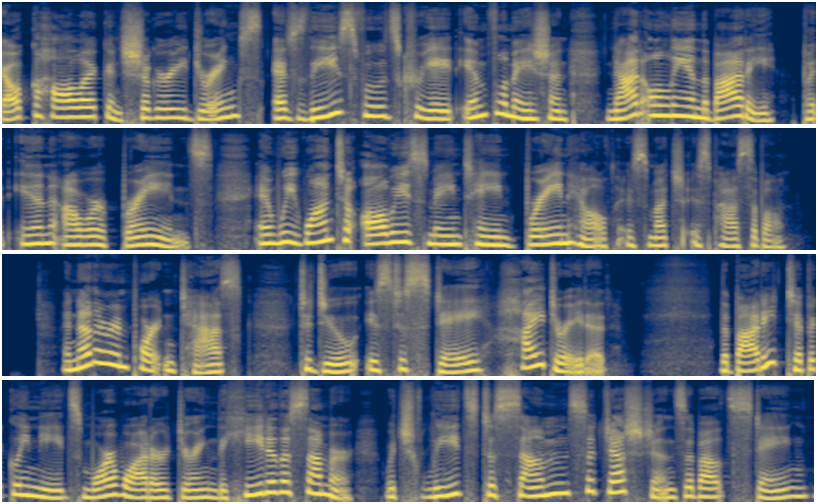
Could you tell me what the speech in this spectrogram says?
alcoholic and sugary drinks, as these foods create inflammation not only in the body, but in our brains. And we want to always maintain brain health as much as possible. Another important task to do is to stay hydrated. The body typically needs more water during the heat of the summer, which leads to some suggestions about staying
